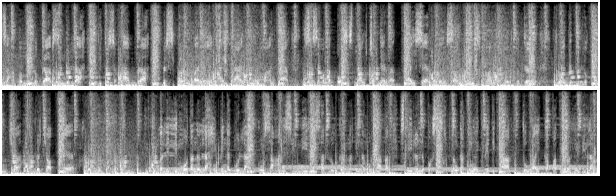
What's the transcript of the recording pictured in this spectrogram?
Saan pa may lugar Simula dito sa Abra Versikulo pa rin ay lagi umaandar. Isa sa mga boses ng chapter advisor Make some news from here to there United Ilocanja Abra chapter. Hindi malilimutan ng lahing pinagmulan Kung saan isinilang sa lugar na kinamulatan. Estilo ng pagsakop ng dating ay critical. Ito ay kapatiran, hindi lang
